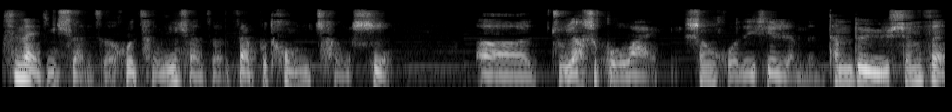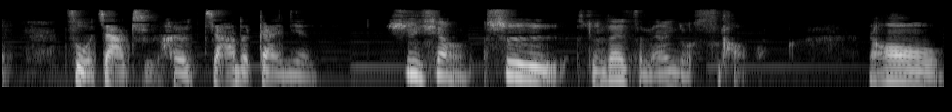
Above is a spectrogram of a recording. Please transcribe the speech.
现在已经选择或曾经选择在不同城市，呃，主要是国外生活的一些人们，他们对于身份、自我价值还有家的概念，是像是存在怎么样一种思考？然后，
